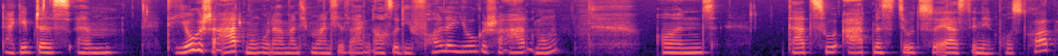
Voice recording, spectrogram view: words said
da gibt es ähm, die yogische Atmung oder manchmal manche sagen auch so die volle yogische Atmung. Und dazu atmest du zuerst in den Brustkorb,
